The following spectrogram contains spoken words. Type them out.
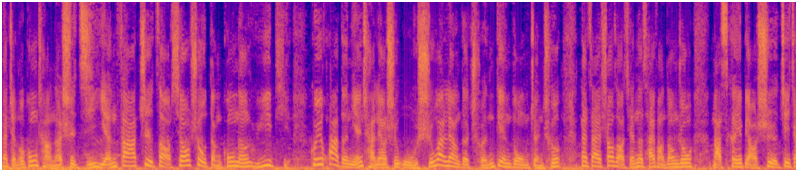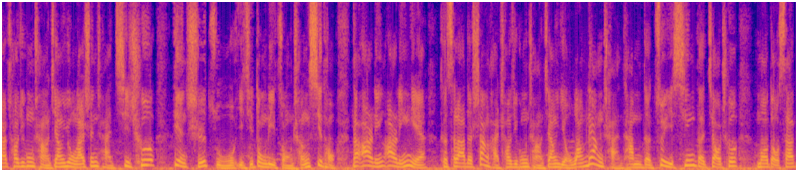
那整个工厂呢是集研发、制造、销售等功能于一体，规划的年产量是五十万辆的纯电动整车。那在稍早前的采访当中，马斯克也表示，这家超级工厂将用来生产汽车电池。始祖以及动力总成系统。那二零二零年，特斯拉的上海超级工厂将有望量产他们的最新的轿车 Model 三。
